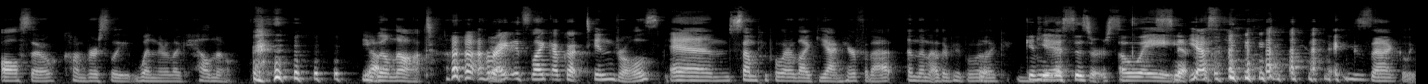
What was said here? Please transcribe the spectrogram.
also, conversely, when they're like, hell no. You Yeah. will not. right? It's like I've got tendrils, and some people are like, yeah, I'm here for that. And then other people are like, Give me the scissors. away. Snip. Yes. exactly.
